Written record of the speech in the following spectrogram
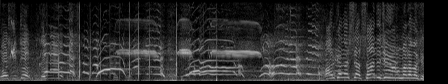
Boş bitti. Kırmızı. Arkadaşlar sadece yorumlara bakın.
